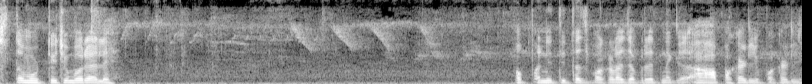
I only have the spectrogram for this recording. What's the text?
मस्त मोठी चिंबोरी आले. पप्पानी तिथंच पकडायचा प्रयत्न केला. हा पकडली पकडली.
